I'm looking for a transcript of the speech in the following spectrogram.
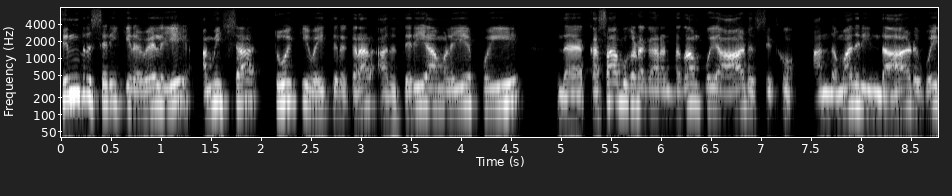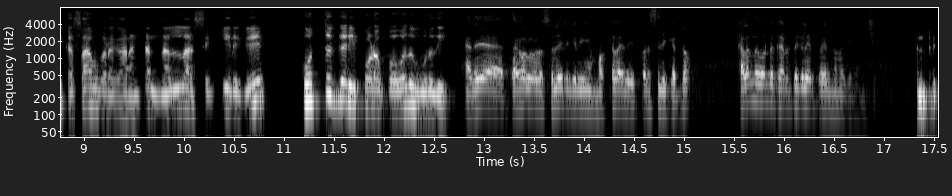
தின்று செரிக்கிற வேலையை அமித்ஷா துவக்கி வைத்திருக்கிறார். அது தெரியாமலேயே போய் இந்த கசாபு கடைக்காரன்ட்ட தான் போய் ஆடு சிக்கும். அந்த மாதிரி இந்த ஆடு போய் கசாபு கடைக்காரன்ட்ட நல்லா சிக்கி இருக்கு கொத்துக்கறி போட போவது உறுதி. நிறைய தகவல்களை சொல்லியிருக்கிறீங்க. மக்கள் அதை பரிசீலிக்கட்டும். கலந்து கொண்டு கருத்துக்களை பகிர்ந்தமைக்கு நன்றி. நன்றி.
